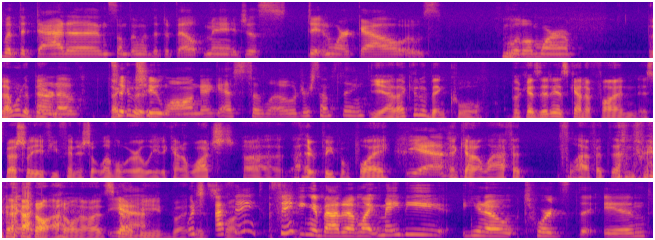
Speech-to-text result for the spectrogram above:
with the data and something with the development, it just didn't work out. It was a little more. that would have been. I don't know. that Took too long, I guess, to load or something. Yeah, that could have been cool because it is kind of fun, especially if you finish a level early to kind of watch uh, other people play Yeah. and kind of laugh at laugh at them. I don't I don't know. It's kind of mean, but which I fun. think thinking about it, I'm like maybe you know towards the end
